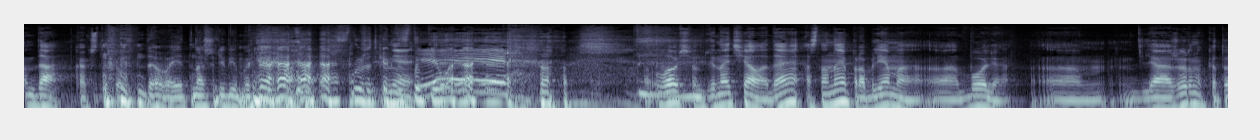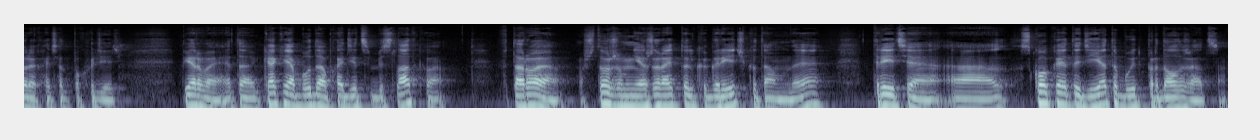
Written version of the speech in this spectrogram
Да, как ступил. Давай, это наше любимое. Слушать, как ты ступил. В общем, для начала, да, основная проблема э, боли эм, для жирных, которые хотят похудеть. Первое, это как я буду обходиться без сладкого. Второе, что же мне жрать только гречку там, да? Третье, э, сколько эта диета будет продолжаться.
